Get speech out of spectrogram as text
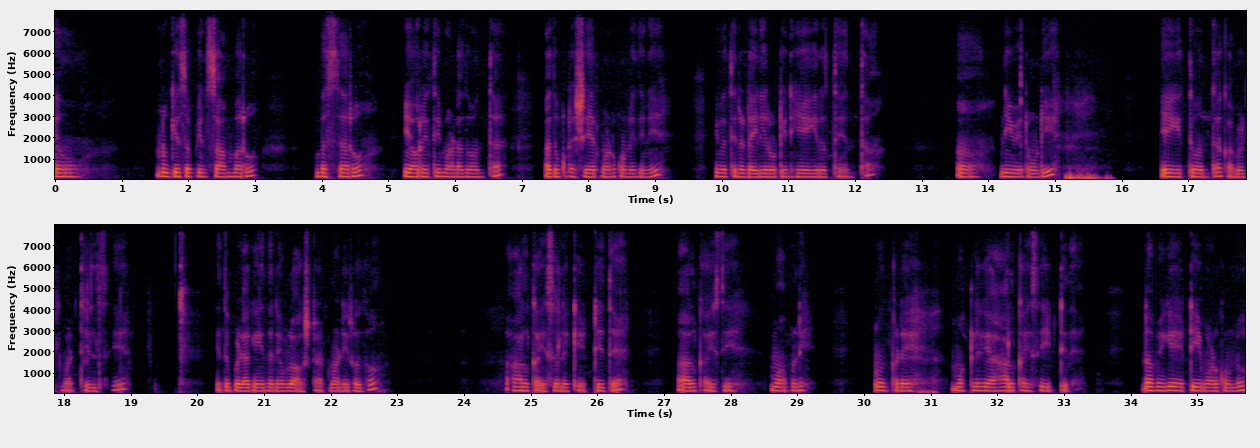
ನುಗ್ಗೆ ಸೊಪ್ಪಿನ ಸಾಂಬಾರು, ಬಸ್ಸಾರು, ಯಾವ ರೀತಿ ಮಾಡೋದು ಅಂತ ಅದು ಕೂಡ ಶೇರ್ ಮಾಡ್ಕೊಂಡಿದ್ದೀನಿ. ಇವತ್ತಿನ ಡೈಲಿ ರೂಟೀನ್ ಹೇಗಿರುತ್ತೆ ಅಂತ ನೀವೇ ನೋಡಿ. ಹೇಗಿತ್ತು ಅಂತ ಕಮೆಂಟ್ ಮಾಡಿ ತಿಳಿಸಿ. ಇದು ಬೆಳಗ್ಗೆಯಿಂದನೇ ವ್ಲಾಗ್ ಸ್ಟಾರ್ಟ್ ಮಾಡಿರೋದು. ಹಾಲು ಕಾಯಿಸಲಿಕ್ಕೆ ಇಟ್ಟಿದ್ದೆ. ಹಾಲು ಕಾಯಿಸಿ ಮಾಮೂಲಿ ಒಂದು ಕಡೆ ಮಕ್ಕಳಿಗೆ ಹಾಲು ಕಾಯಿಸಿ ಇಟ್ಟಿದೆ. ನಮಗೆ ಟೀ ಮಾಡಿಕೊಂಡು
